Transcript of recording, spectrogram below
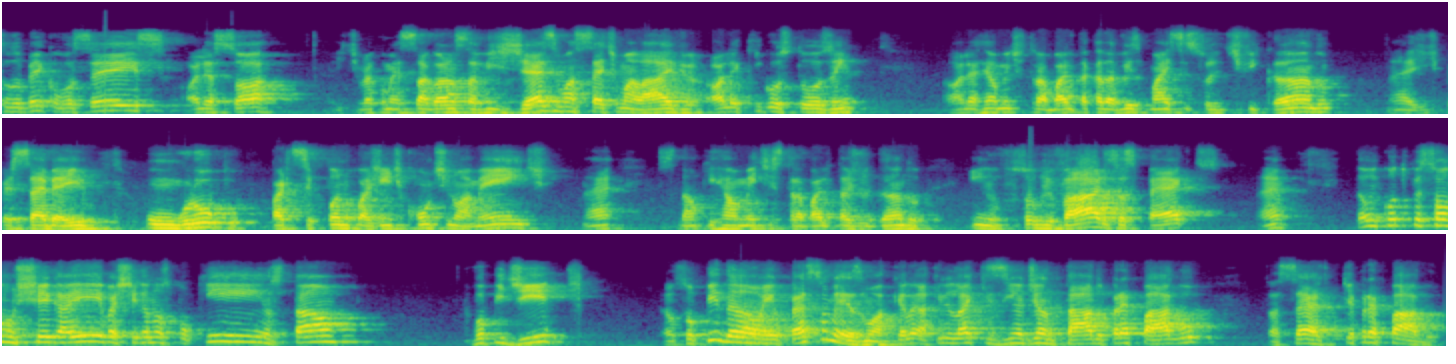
tudo bem com vocês? Olha só, a gente vai começar agora a nossa 27 live. Olha que gostoso, hein? Olha, realmente o trabalho está cada vez mais se solidificando. Né? A gente percebe aí um grupo participando com a gente continuamente, né? Sinal que realmente esse trabalho está ajudando em, sobre vários aspectos, né? Então, enquanto o pessoal não chega aí, vai chegando aos pouquinhos, tal, vou pedir eu sou pidão, hein? Eu peço mesmo, ó, aquele, aquele likezinho adiantado, pré-pago, tá certo? Porque pré-pago.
